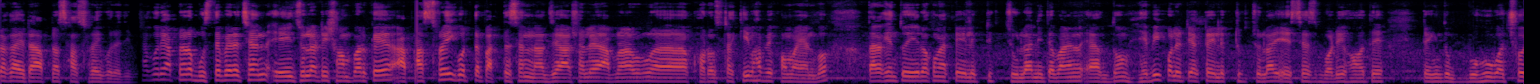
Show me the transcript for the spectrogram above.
টাকা এটা আপনার সাশ্রয় করে দিবে। আশা করি আপনারা বুঝতে পেরেছেন, এই চুলাটি সম্পর্কে সাশ্রয়ই করতে পারতেছেন না যে আসলে আপনার খরচটা কীভাবে কমায় আনব? তারা কিন্তু এরকম একটা ইলেকট্রিক চুলা নিতে পারেন, একদম হেভি কোয়ালিটি একটা ইলেকট্রিক চুলা এস এস বডি হওয়াতে এটা কিন্তু বহু বছর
